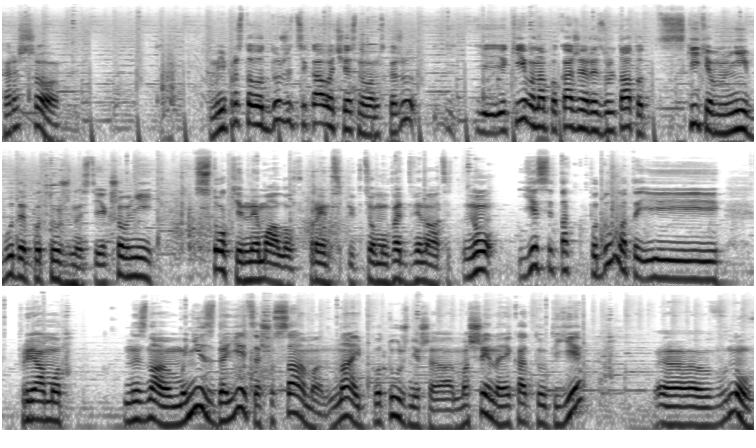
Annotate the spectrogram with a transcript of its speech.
хорошо. Мені просто от дуже цікаво, чесно вам скажу, який вона покаже результат, от скільки в ній буде потужності, якщо в ній стоки немало, в принципі, в цьому V12. Ну, якщо так подумати, і прямо не знаю, мені здається, що сама найпотужніша машина, яка тут є, е, ну,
